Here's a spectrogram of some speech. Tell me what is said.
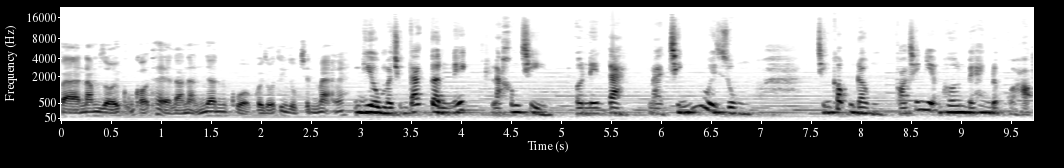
và nam giới cũng có thể là nạn nhân của quấy rối tình dục trên mạng ấy. Điều mà chúng ta cần ấy là không chỉ ở nền tảng mà chính người dùng chính cộng đồng có trách nhiệm hơn với hành động của họ.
